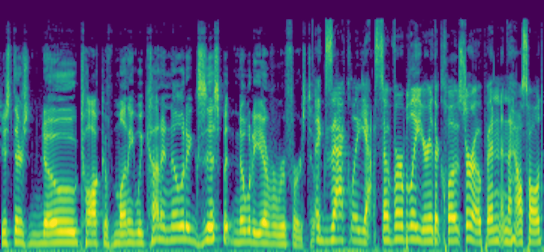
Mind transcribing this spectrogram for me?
just there's no talk of money? We kind of know it exists, but nobody ever refers to it. Exactly. Yeah. So verbally, you're either closed or open in the household.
